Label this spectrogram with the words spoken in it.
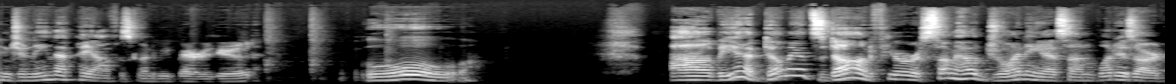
and Janine, that payoff is going to be very good. Ooh. Uh, but yeah, Dohmance Dawn, if you're somehow joining us on what is our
